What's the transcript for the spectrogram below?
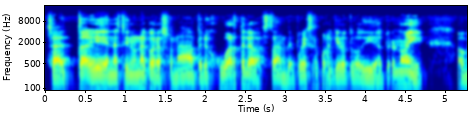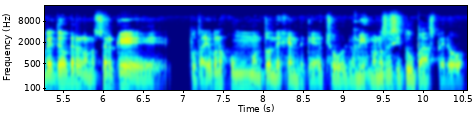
sea, está bien, has tenido una corazonada, pero es jugártela bastante, puede ser cualquier otro día, pero no hay. Aunque tengo que reconocer que, puta, yo conozco un montón de gente que ha hecho lo mismo, no sé si tú, Paz, pero,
